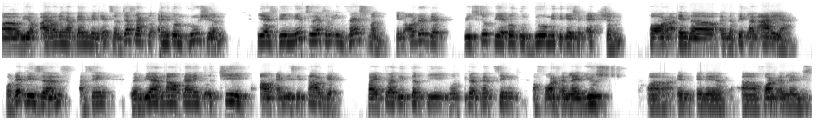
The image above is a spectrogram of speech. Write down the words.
uh, we I only have 10 minutes. So just like in conclusion, yes, we need to have some investment in order that we should be able to do mitigation action for in the in the peatland area. For that reasons, I think when we are now planning to achieve our NDC target by 2030, what we are addressing a forest and land use uh, in in a uh, forest and land use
